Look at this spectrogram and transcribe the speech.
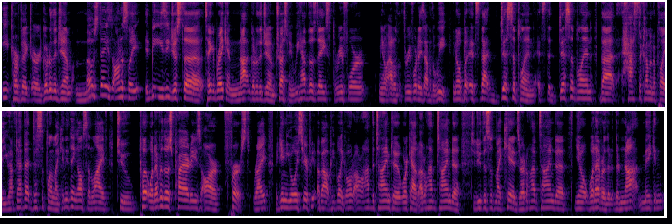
eat perfect or go to the gym. Most days, honestly, it'd be easy just to take a break and not go to the gym. Trust me, we have those days three or four you know, out of the three, four days out of the week, you know, but it's that discipline. It's the discipline that has to come into play. You have to have that discipline, like anything else in life, to put whatever those priorities are first, right? Again, you always hear about people like, oh, I don't have the time to work out. I don't have time to, to do this with my kids, or I don't have time to, you know, whatever. They're, they're not making,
